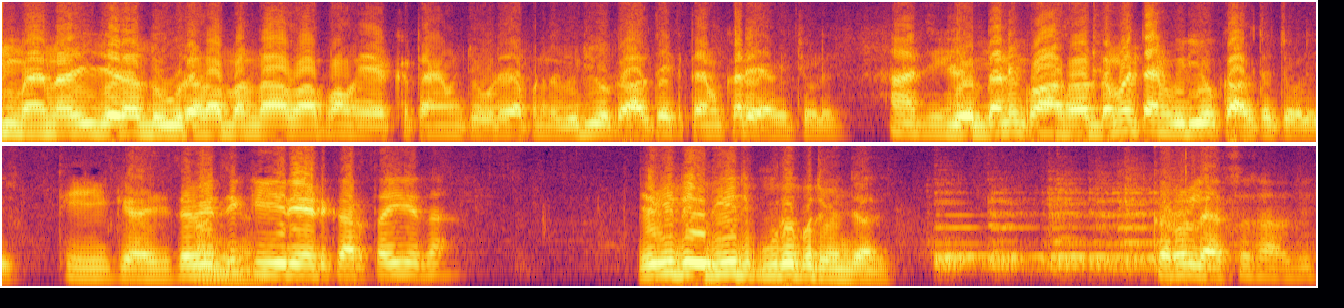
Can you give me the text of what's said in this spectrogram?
ਮੈਂ ਨਾ ਜੀ ਜਿਹੜਾ ਦੂਰ ਵਾਲਾ ਬੰਦਾ ਵਾ ਭਾਵੇਂ ਇੱਕ ਟਾਈਮ ਚੋਲੇ ਆਪਣੇ ਵੀਡੀਓ ਕਾਲ ਤੇ ਇੱਕ ਟਾਈਮ ਘਰੇ ਆ ਕੇ ਚੋਲੇ। ਹਾਂਜੀ ਜੇ ਉਦਾਂ ਨਹੀਂ ਪਾ ਸਕਦਾ ਦੋਵੇਂ ਟਾਈਮ ਵੀਡੀਓ ਕਾਲ ਤੇ ਚੋਲੇ। ਠੀਕ ਹੈ ਜੀ। ਤੇ ਵੀਰ ਜੀ ਕੀ ਰੇਟ ਕਰਤਾ ਜੀ ਇਹਦਾ? ਇਹ ਵੀ ਦੇ ਦਈਏ ਜੀ ਪੂਰੇ 55 ਦੀ। ਕਰੋ ਲੈਸ ਸਾਹਿਬ ਜੀ।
